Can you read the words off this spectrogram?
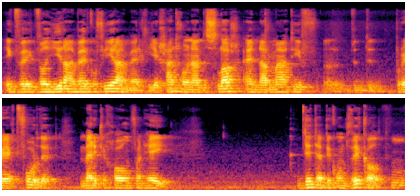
ik, wil, ik wil hier aan werken of hier aan werken. Je gaat gewoon aan de slag en naarmate je het project vordert, merk je gewoon van hé, hey, dit heb ik ontwikkeld. Hmm.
